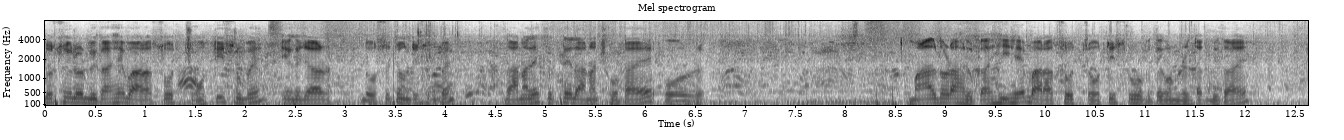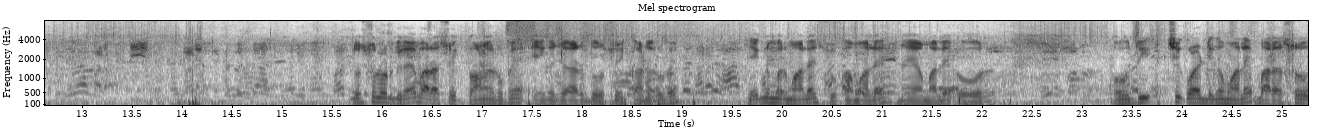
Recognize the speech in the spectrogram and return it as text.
दोस्तों ये लोड बिका है, बारह सौ चौंतीस रुपये एक हज़ार दो सौ चौंतीस रुपये दाना देख सकते हैं, दाना छोटा है और माल थोड़ा हल्का ही है, बारह सौ चौंतीस रुपये प्रति कुंटल तक बिका है। दोस्तों लोट बिका है, बारह सौ इक्यानवे रुपये एक हज़ार दो सौ इक्यानवे रुपये एक नंबर माल है, सूखा माल है, नया माल है और बहुत ही अच्छी क्वालिटी का माल है। बारह सौ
